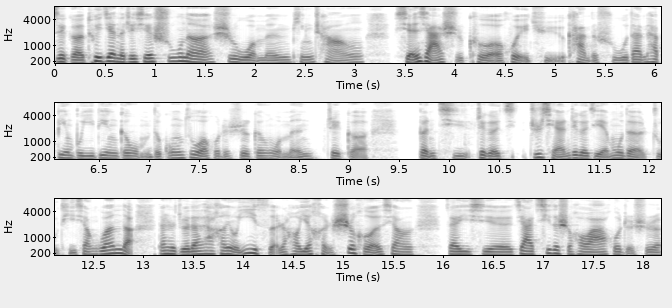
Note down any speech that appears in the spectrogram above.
这个推荐的这些书呢，是我们平常闲暇时刻会去看的书，但它并不一定跟我们的工作或者是跟我们这个。本期这个之前这个节目的主题相关的，但是觉得它很有意思，然后也很适合像在一些假期的时候啊，或者是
